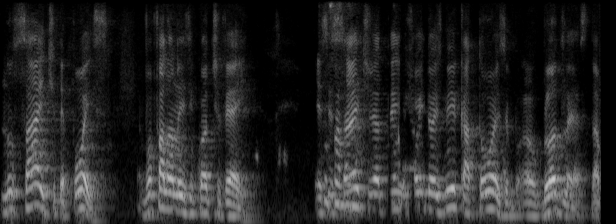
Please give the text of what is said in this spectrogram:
No site, depois, vou falando isso enquanto tiver aí. Esse site já tem, foi em 2014, o Bloodless, da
